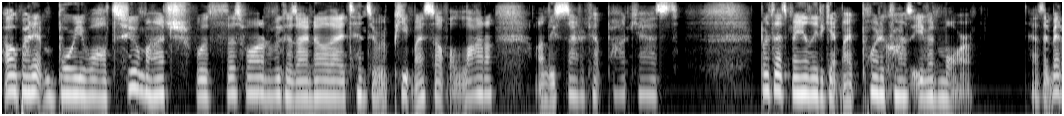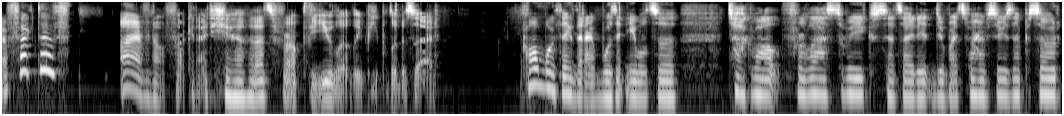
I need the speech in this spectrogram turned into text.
I hope I didn't bore you all too much with this one because I know that I tend to repeat myself a lot on the Snyder Cut podcast. But that's mainly to get my point across even more. Has it been effective? I have no fucking idea. That's for up for you lovely people to decide. One more thing that I wasn't able to talk about for last week since I didn't do my Survivor Series episode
